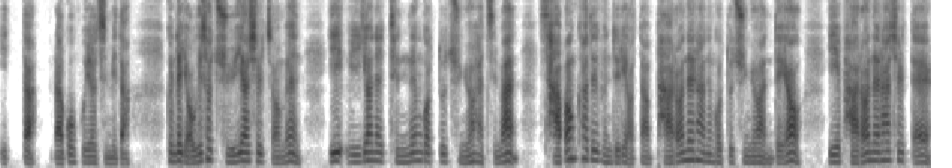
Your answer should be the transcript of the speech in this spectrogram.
있다라고 보여집니다. 근데 여기서 주의하실 점은 이 의견을 듣는 것도 중요하지만 4번 카드 분들이 어떤 발언을 하는 것도 중요한데요. 이 발언을 하실 때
